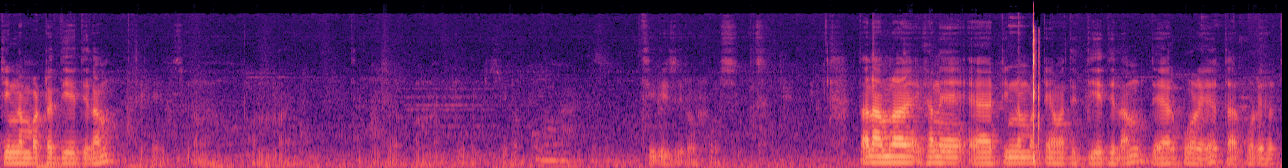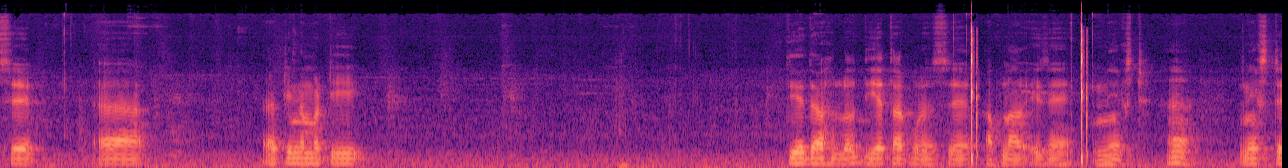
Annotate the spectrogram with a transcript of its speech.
টিন নাম্বারটা দিয়ে দিলাম। থ্রি জিরো ফোর সিক্স তাহলে আমরা এখানে তিন নম্বরটি আমাদের দিয়ে দিলাম। দেওয়ার পরে তারপরে হচ্ছে তিন নম্বরটি দিয়ে দেওয়া হলো। দিয়ে তারপরে হচ্ছে আপনার এই যে নেক্সট হ্যাঁ? নেক্সটে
